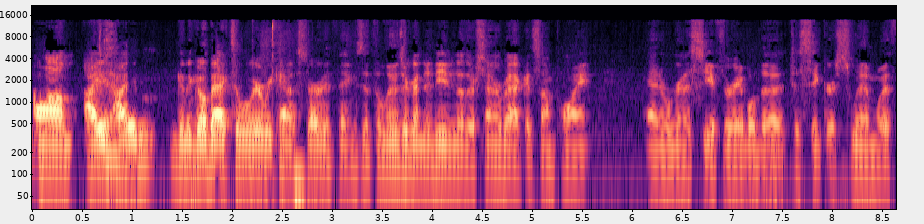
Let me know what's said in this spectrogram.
Um, I, I'm gonna go back to where we kind of started things. That the Loons are going to need another center back at some point, and we're going to see if they're able to to sink or swim with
